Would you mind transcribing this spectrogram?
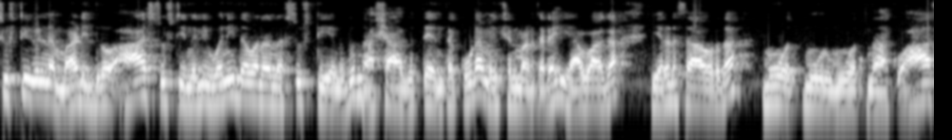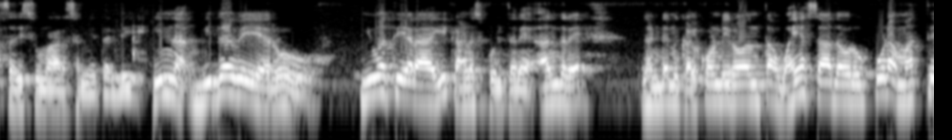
ಸೃಷ್ಟಿಗಳನ್ನ ಮಾಡಿದ್ರು ಆ ಸೃಷ್ಟಿನಲ್ಲಿ ವನಿದವನನ ಸೃಷ್ಟಿ ಅನ್ನೋದು ನಾಶ ಆಗುತ್ತೆ ಅಂತ ಕೂಡ ಮೆನ್ಷನ್ ಮಾಡ್ತಾರೆ. ಯಾವಾಗ? ಎರಡ್ ಸಾವಿರದ ಮೂವತ್ತ್ಮೂರು ಮೂವತ್ನಾಲ್ಕು, ಆ ಸರಿಸುಮಾರು ಸಮಯದಲ್ಲಿ. ಇನ್ನ ವಿಧವೆಯರು ಯುವತಿಯರಾಗಿ ಕಾಣಿಸ್ಕೊಳ್ತಾರೆ. ಅಂದ್ರೆ ಗಂಡನ ಕಳ್ಕೊಂಡಿರೋಂಥ ವಯಸ್ಸಾದವರು ಕೂಡ ಮತ್ತೆ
